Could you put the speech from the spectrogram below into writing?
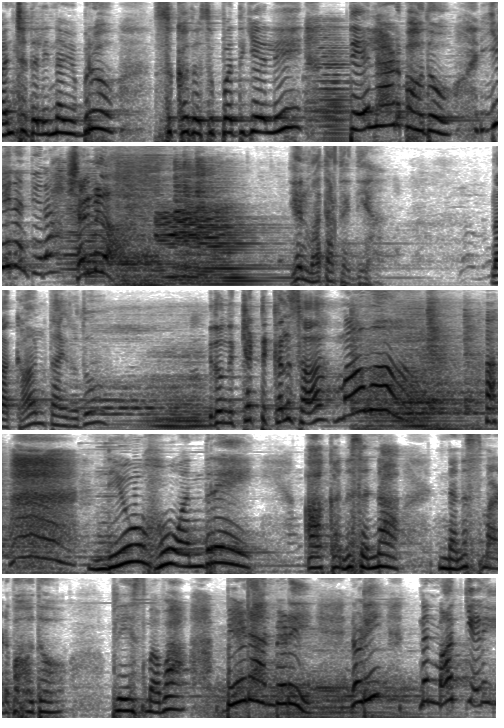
ಮಂಚದಲ್ಲಿ ನಾವಿಬ್ಬರು ಸುಖದ ಸುಪ್ಪತ್ತಿಗೆಯಲ್ಲಿ ತೇಲಾಡಬಹುದು. ಏನಂತೀರಾ? ಶರ್ಮಿಳಾ! ಏನು ಮಾತಾಡ್ತಾ ಇದ್ದೀಯ? ನಾ ಕಾಣ್ತಾ ಇರೋದು ಇದೊಂದು ಕೆಟ್ಟ ಕನಸ? ಮಾವ ನೀವು ಹೂ ಅಂದರೆ ಆ ಕನಸನ್ನ ನನಸು ಮಾಡಬಹುದು. ಪ್ಲೀಸ್ ಮಾವ, ಬೇಡ ಅನ್ಬೇಡಿ. ನೋಡಿ ನನ್ನ ಮಾತು ಕೇಳಿ!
